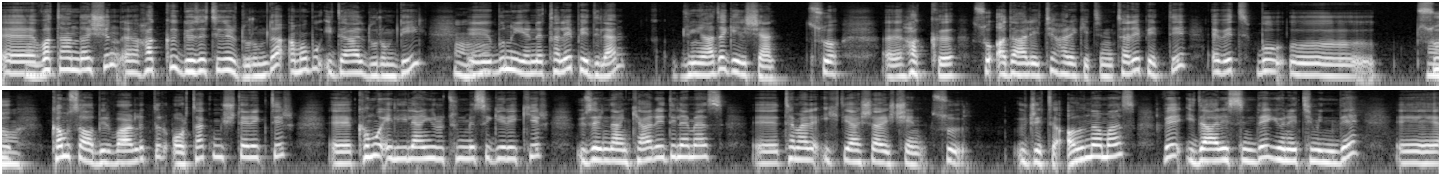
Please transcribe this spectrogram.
e, vatandaşın e, hakkı gözetilir durumda ama bu ideal durum değil. E, bunun yerine talep edilen dünyada gelişen su e, hakkı, su adaleti hareketini talep etti. Evet bu e, su Hı. kamusal bir varlıktır, ortak müşterektir. E, kamu eliyle yürütülmesi gerekir, üzerinden kar edilemez. E, temel ihtiyaçlar için su ücreti alınamaz ve idaresinde, yönetiminde e,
